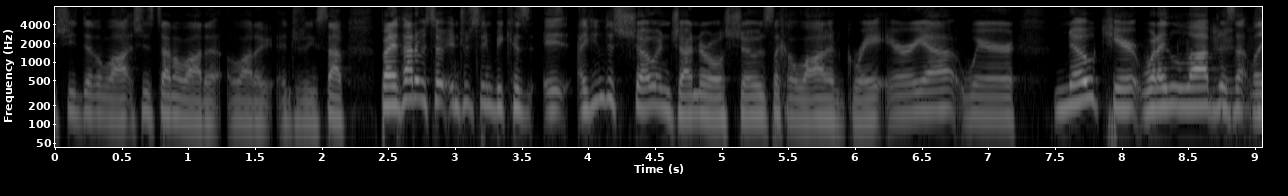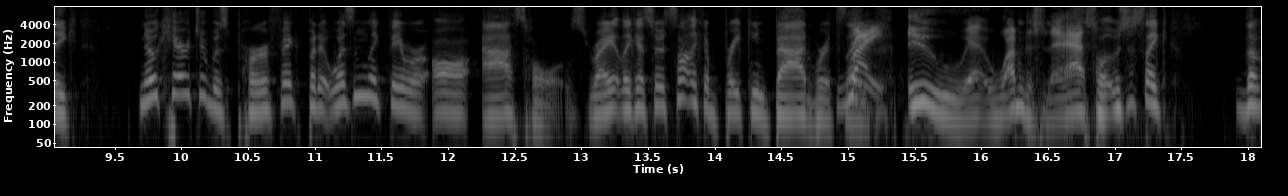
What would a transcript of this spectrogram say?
she did a lot. She's done a lot of a lot of interesting stuff. But I thought it was so interesting because it, I think the show in general shows like a lot of gray area where no care. What I loved is that Mhm. like no character was perfect, but it wasn't like they were all assholes, right? Like so, it's not like a Breaking Bad where it's like, Right. ooh, eh, I'm just an asshole. It was just like the.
